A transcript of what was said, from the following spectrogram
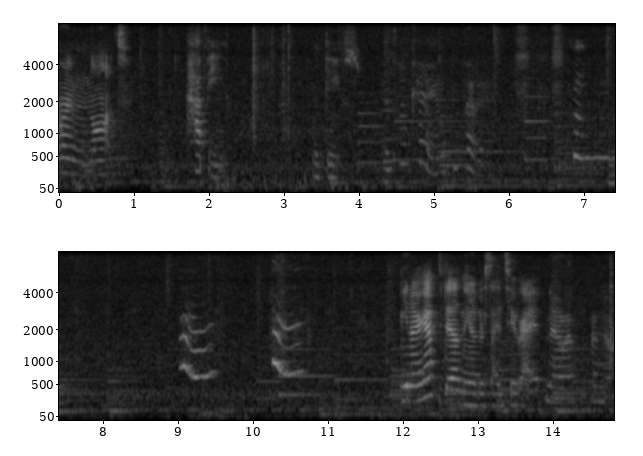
I'm not happy with these. It's okay. It'll be better. You know, you're gonna have to do it on the other side too, right? No, I'm, I'm not.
